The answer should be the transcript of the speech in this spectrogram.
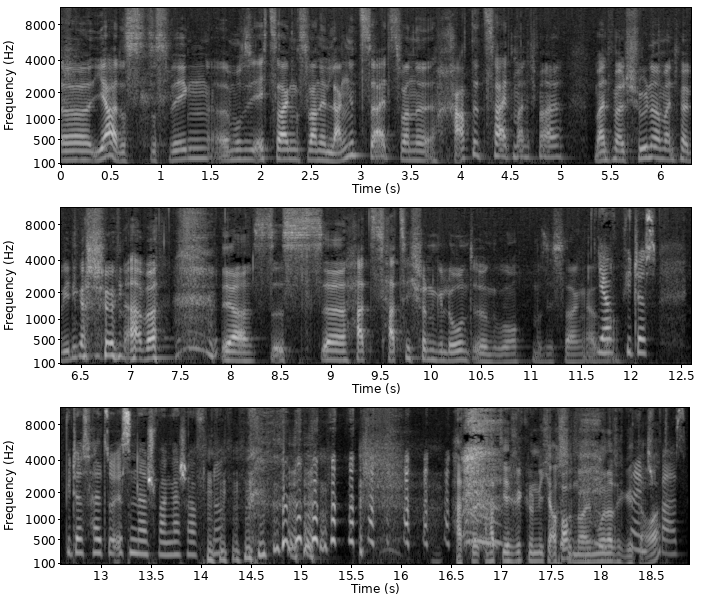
äh, ja, das, deswegen äh, muss ich echt sagen, es war eine lange Zeit, es war eine harte Zeit manchmal. Manchmal schöner, manchmal weniger schön, aber ja, es, es äh, hat, hat sich schon gelohnt irgendwo, muss ich sagen. Also, Ja, wie das, wie das halt so ist in der Schwangerschaft, ne? Hat, hat die Entwicklung nicht auch so Doch. neun Monate Nein, gedauert? Spaß.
